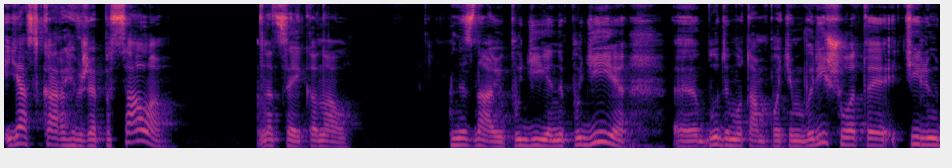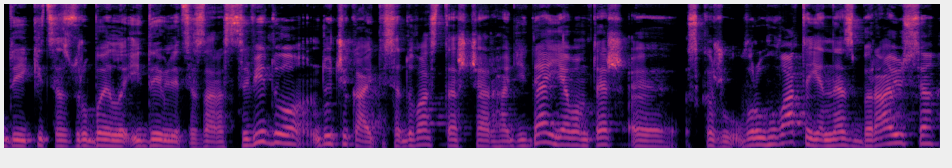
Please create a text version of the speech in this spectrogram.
я скарги вже писала на цей канал. Не знаю, подіє, не подіє. Е, Будемо там потім вирішувати. Ті люди, які це зробили і дивляться зараз це відео, дочекайтеся, до вас теж черга дійде. Я вам теж е, скажу: ворогувати я не збираюся,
